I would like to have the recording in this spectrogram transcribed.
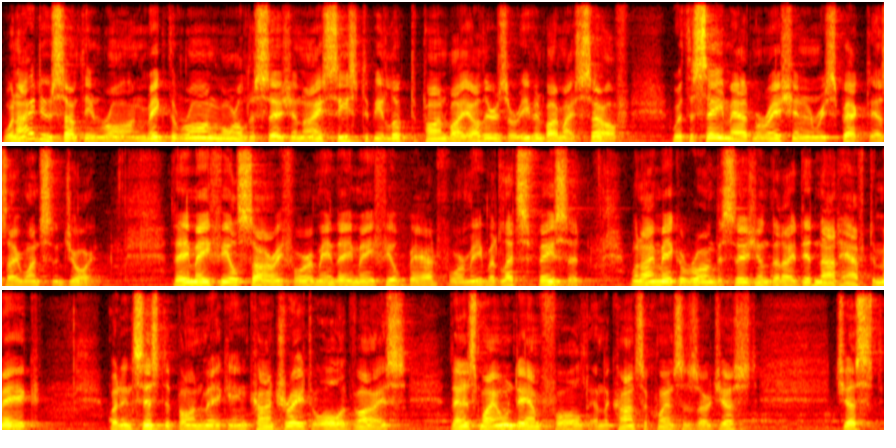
when I do something wrong, make the wrong moral decision, I cease to be looked upon by others or even by myself with the same admiration and respect as I once enjoyed. They may feel sorry for me, they may feel bad for me, but let's face it, when I make a wrong decision that I did not have to make, but insist upon making, contrary to all advice, then it's my own damn fault, and the consequences are just, just,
